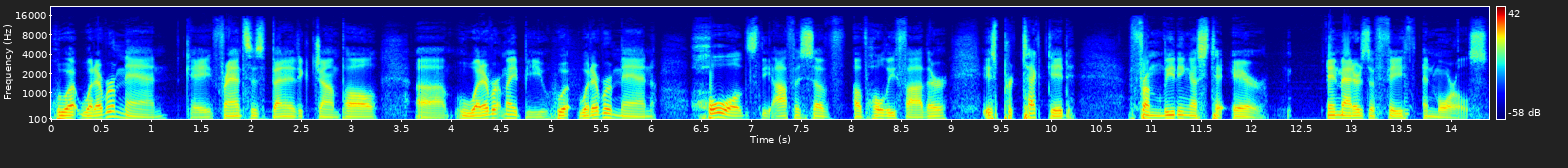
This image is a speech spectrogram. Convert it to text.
who, whatever man, okay, Francis, Benedict, John Paul, um, whatever it might be, wh- whatever man holds the office of, of Holy Father is protected from leading us to err in matters of faith and morals.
